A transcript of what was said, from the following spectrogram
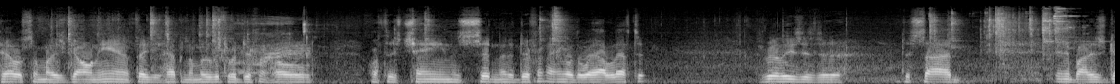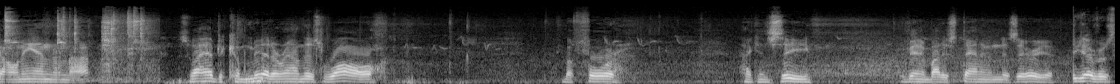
tell if somebody's gone in if they just happen to move it to a different hold or if this chain is sitting at a different angle the way I left it. It's real easy to decide if anybody's gone in or not. So I have to commit around this wall before I can see if anybody's standing in this area. The was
